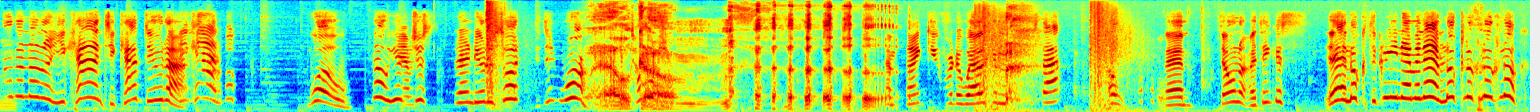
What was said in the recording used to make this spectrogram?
no, no, no, you can't. You can't do that. You that. can, look. Whoa. No, you're Um, just around the other side. It didn't work. I told you. Welcome. Um, thank you for the welcome. What's that? Oh, um, Donut, I think it's... Yeah, look, it's the green M&M. Look, look, look, look.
